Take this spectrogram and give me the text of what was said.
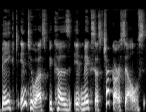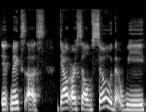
baked into us because it makes us check ourselves. It makes us doubt ourselves so that we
